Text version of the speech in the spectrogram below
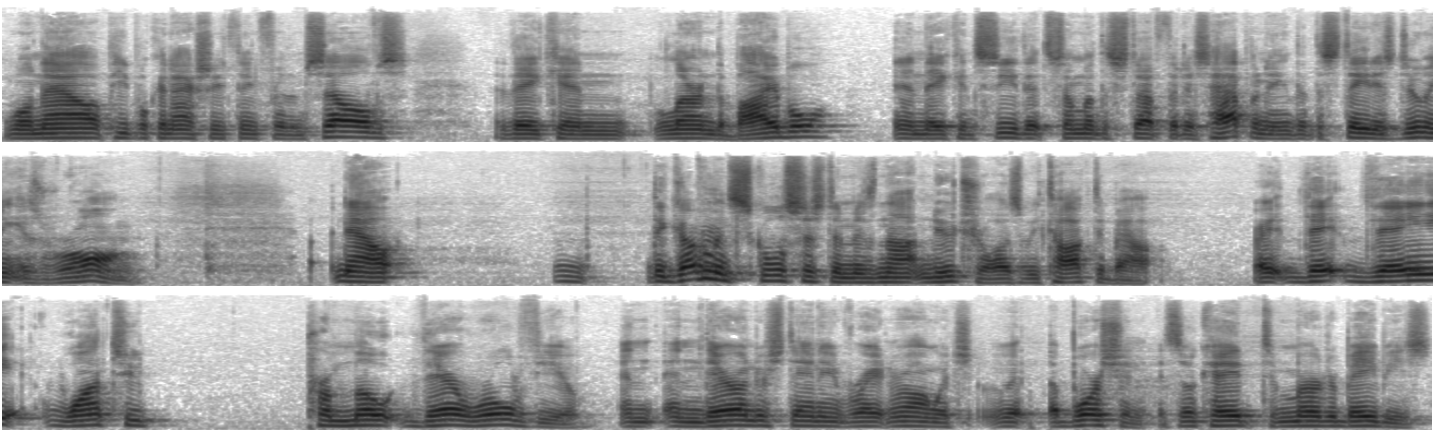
well, now people can actually think for themselves. They can learn the Bible and they can see that some of the stuff that is happening that the state is doing is wrong. Now, the government school system is not neutral, as we talked about. Right? They, they want to promote their worldview and, and their understanding of right and wrong, which abortion, it's okay to murder babies,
